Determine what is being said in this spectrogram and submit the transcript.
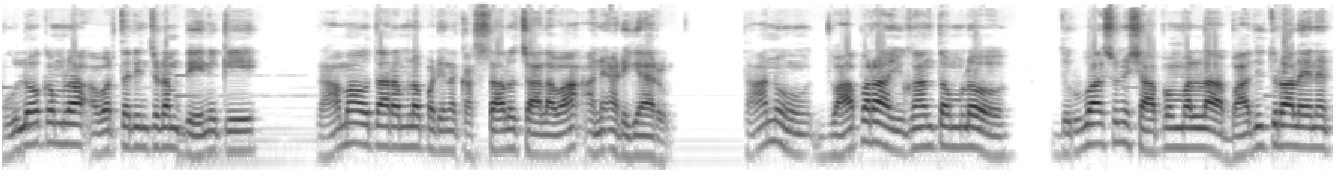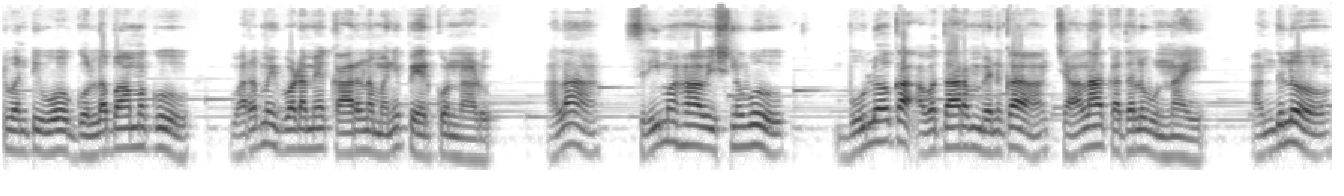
భూలోకంలో అవతరించడం దేనికి? రామావతారంలో పడిన కష్టాలు చాలవా? అని అడిగారు. తాను ద్వాపర యుగాంతంలో దుర్వాసుని శాపం వల్ల బాధితురాలైనటువంటి ఓ గొల్లబామకు వరం ఇవ్వడమే కారణమని పేర్కొన్నాడు. అలా శ్రీ మహావిష్ణువు భూలోక అవతారం వెనుక చాలా కథలు ఉన్నాయి. అందులో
